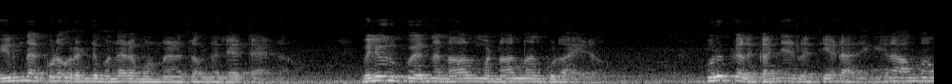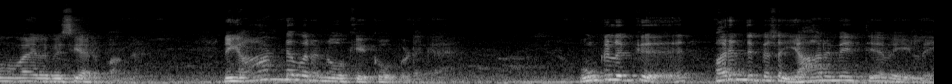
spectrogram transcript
இருந்தால் கூட ஒரு ரெண்டு மணி நேரம் மூணு மணி நேரத்தில் வந்தால் லேட் ஆகிடும் வெளியூர் போயிருந்தால் நாலு மணி நாலு நாள் கூட ஆகிடும் குருக்களை கண்ணீரில் தேடாதீங்க. ஏன்னா அவங்க அவங்க வேலையில் பிஸியாக இருப்பாங்க. நீங்கள் ஆண்டவரை நோக்கி கூப்பிடுங்க. உங்களுக்கு பரிந்து பேச யாருமே தேவையில்லை.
